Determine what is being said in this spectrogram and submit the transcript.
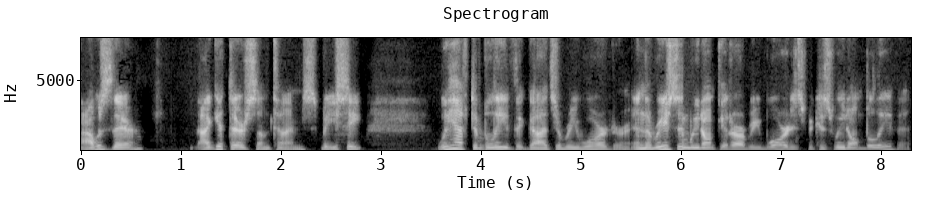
I was there. I get there sometimes. But you see, we have to believe that God's a rewarder. And the reason we don't get our reward is because we don't believe it.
